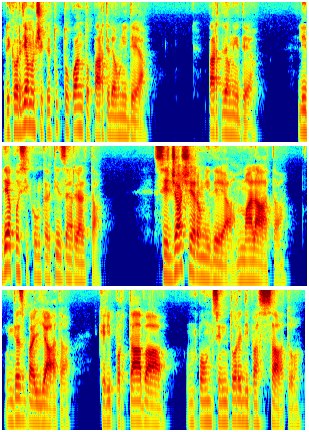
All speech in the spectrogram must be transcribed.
Ricordiamoci che tutto quanto parte da un'idea, parte da un'idea. L'idea poi si concretizza in realtà. Se già c'era un'idea malata, un'idea sbagliata, che riportava un po' un sentore di passato,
